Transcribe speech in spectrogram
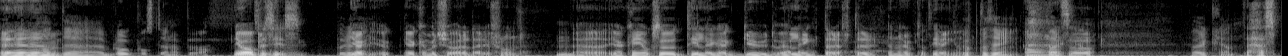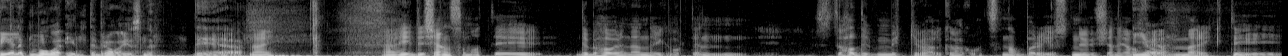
du Eh, hade bloggposten uppe va? ja, precis. Jag, jag, jag kan väl köra därifrån. Mm. Eh, jag kan ju också tillägga Gud vad jag längtar efter den här uppdateringen. Uppdatering. Ja, verkligen. Alltså, verkligen. det här spelet mår inte bra just nu. Det. Nej. Nej, det känns som att det, det behöver en ändring och den det hade mycket väl kunnat gå snabbare just nu känner jag. Ja. För jag märkte ju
